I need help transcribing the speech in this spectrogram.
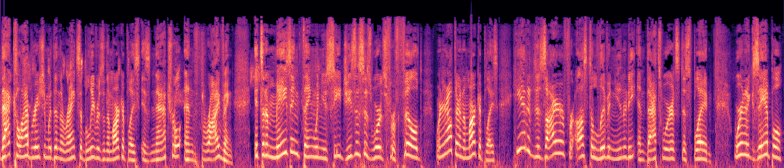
That collaboration within the ranks of believers in the marketplace is natural and thriving. It's an amazing thing when you see Jesus' words fulfilled when you're out there in the marketplace. He had a desire for us to live in unity, and that's where it's displayed. We're an example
